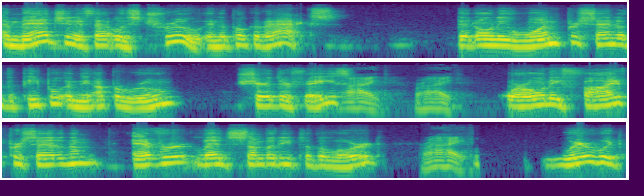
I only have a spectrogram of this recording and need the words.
imagine if that was true in the book of Acts, that only 1% of the people in the upper room shared their faith. Right, right. Or only 5% of them ever led somebody to the Lord. Right. Where would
